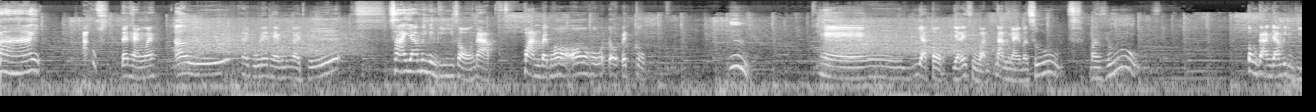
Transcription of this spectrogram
ซ้ายเอ้าได้แทงไหมเออให้กูได้แทงมึงหน่อยเถอะซ้ายย้ำไปหนึ่งทีสองดาบฟันไปพ่อโอ้โหโดดเป็นกบอือแทงอย่าตบอย่าได้สวนนั่นไงมันสู้ มันสู้ตรงกลางย้ำไปหนึ่งที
